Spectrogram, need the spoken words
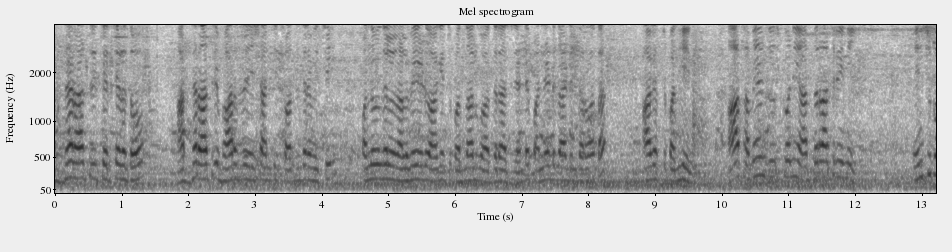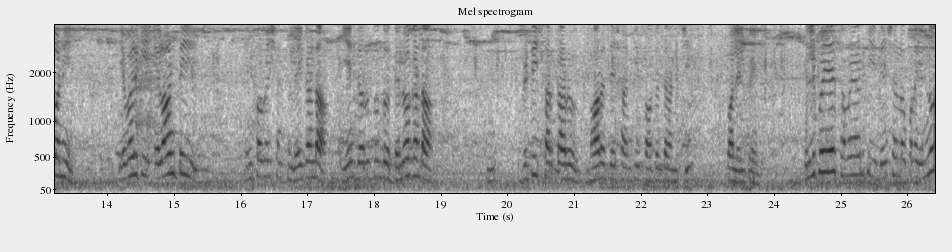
అర్ధరాత్రి చర్చలతో అర్ధరాత్రి భారతదేశానికి స్వాతంత్రం ఇచ్చి పంతొమ్మిది వందల నలభై ఏడు ఆగస్టు పద్నాలుగు అర్ధరాత్రి అంటే పన్నెండు దాటిన తర్వాత ఆగస్టు పదిహేను. ఆ సమయం చూసుకొని అర్ధరాత్రిని ఎంచుకొని ఎవరికి ఎలాంటి ఇన్ఫర్మేషన్స్ లేకుండా ఏం జరుగుతుందో తెలియకుండా బ్రిటిష్ సర్కారు భారతదేశానికి స్వాతంత్రాన్ని ఇచ్చి వాళ్ళు వెళ్ళిపోయింది. వెళ్ళిపోయే సమయానికి ఈ దేశం లోపల ఎన్నో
